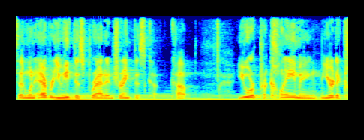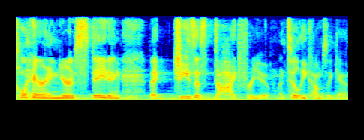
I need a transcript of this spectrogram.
said, Whenever you eat this bread and drink this cup, you are proclaiming, you're declaring, you're stating that Jesus died for you until he comes again.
